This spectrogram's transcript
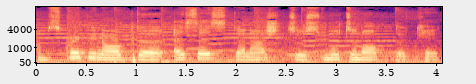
I'm scraping off the excess ganache to smoothen up the cake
